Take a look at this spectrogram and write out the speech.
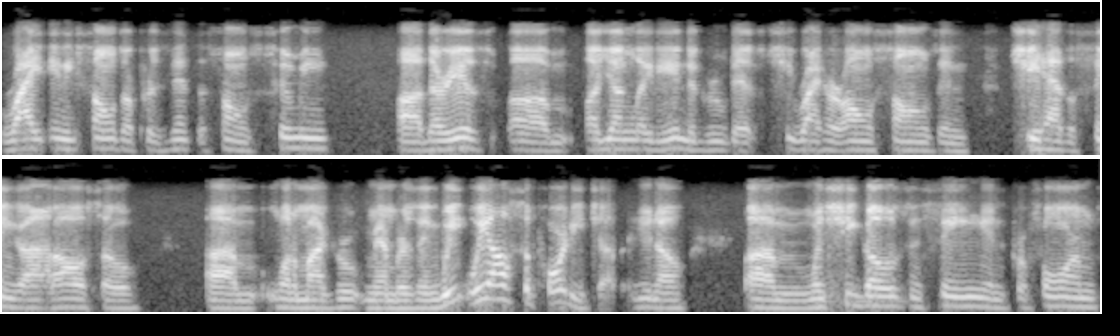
write any songs or present the songs to me. Uh, there is um, a young lady in the group that she write her own songs and she has a singer out also. um, one of my group members, and we we all support each other. You know, um, when she goes and sing and performs,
